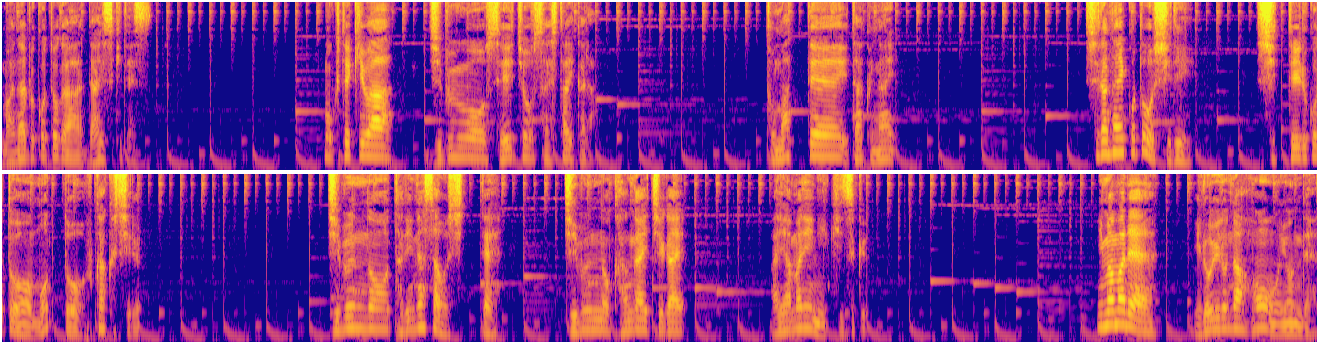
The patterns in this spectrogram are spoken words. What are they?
学ぶことが大好きです。目的は自分を成長させたいから。止まっていたくない。知らないことを知り知っていることをもっと深く知る。自分の足りなさを知って自分の考え違い誤りに気づく。今までいろいろな本を読んで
